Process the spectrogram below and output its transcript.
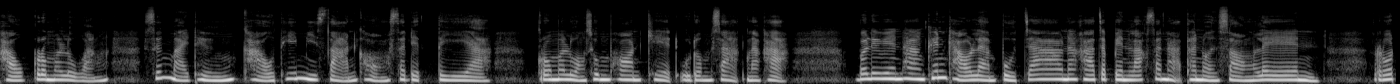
เขากรมหลวง ซึ่งหมายถึงเขาที่มีสารของเสด็จเตีย กรมหลวงชุมพรเขตอุดมศักดิ์นะคะ บริเวณทางขึ้นเขาแหลมปู่เจ้านะคะ จะเป็นลักษณะถนนสองเลน รถ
